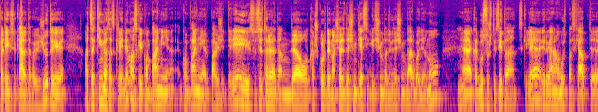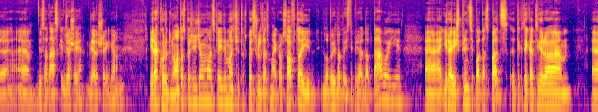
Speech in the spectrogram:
pateiksiu keletą pavyzdžių, tai atsakingas atskleidimas, kai kompanija, kompanija ir, pavyzdžiui, tyrėjai susitarė dėl kažkur tai nuo 60 iki 120 darbo dienų, mm. e, kad bus užtaisyta skilė ir galima bus paskelbti e, visą ataskaitą viešai. viešai ja. mm. Yra koordinuotas pažeidžiamumo atskleidimas, čia toks pasiūlytas Microsoft'o, jį labai labai stipriai adaptavo jį. E, yra iš principo tas pats, tik tai, kad yra e,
